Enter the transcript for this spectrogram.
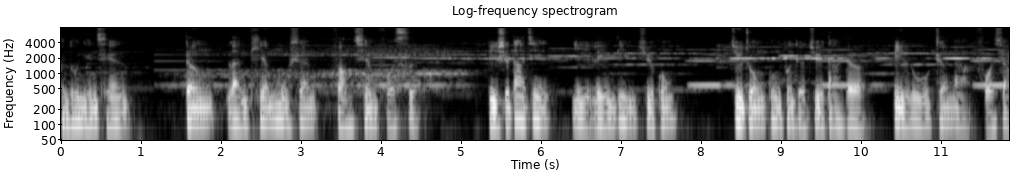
很多年前，登蓝天木山访千佛寺，彼时大殿已临定具宫，具中供奉着巨大的毗卢遮那佛像。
